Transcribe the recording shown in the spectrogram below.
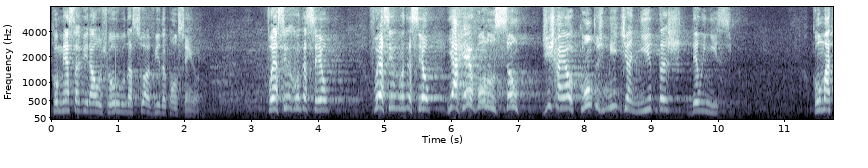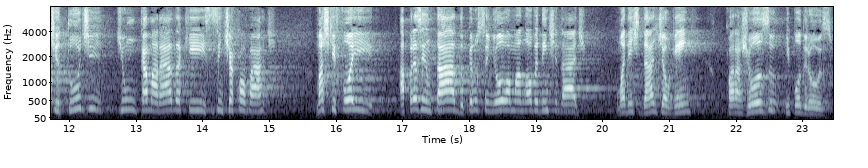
Começa a virar o jogo da sua vida com o Senhor. Foi assim que aconteceu. Foi assim que aconteceu. E a revolução de Israel contra os midianitas deu início. Com uma atitude de um camarada que se sentia covarde, mas que foi apresentado pelo Senhor a uma nova identidade uma identidade de alguém corajoso e poderoso.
